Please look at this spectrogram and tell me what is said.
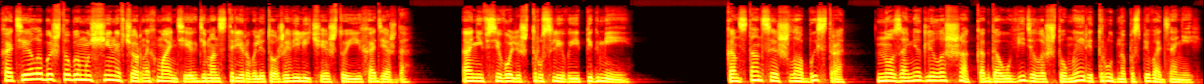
Хотела бы, чтобы мужчины в черных мантиях демонстрировали то же величие, что и их одежда. Они всего лишь трусливые пигмеи». Констанция шла быстро, но замедлила шаг, когда увидела, что Мэри трудно поспевать за ней.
